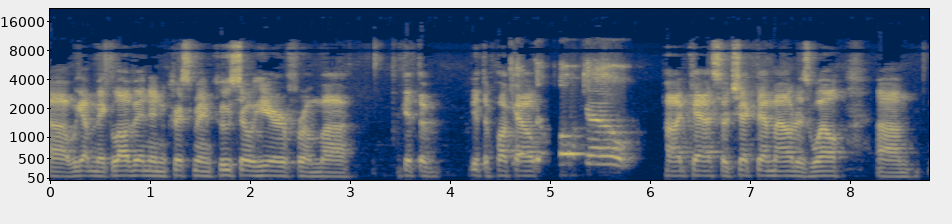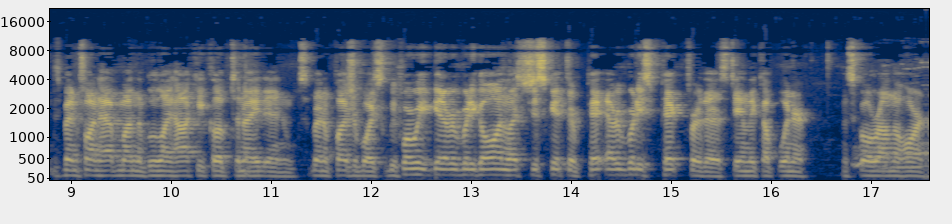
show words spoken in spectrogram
Uh, we got McLovin and Chris Mancuso here from uh, Get the Get the Puck Get Out. the fuck out. podcast, so check them out as well. Um, it's been fun having them on the Blue Line Hockey Club tonight, and it's been a pleasure, boys. So Before we get everybody going, let's just get their pick, everybody's pick for the Stanley Cup winner. Let's go around the horn.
